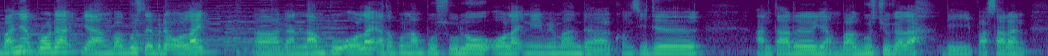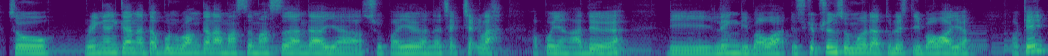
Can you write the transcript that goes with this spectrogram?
Banyak produk yang bagus daripada OLED uh, dan lampu OLED ataupun lampu solo OLED ni memang dah consider antara yang bagus jugalah di pasaran. So ringankan ataupun ruangkanlah masa-masa anda ya supaya anda cek-cek lah apa yang ada ya di link di bawah. Description semua dah tulis di bawah ya. Ok?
